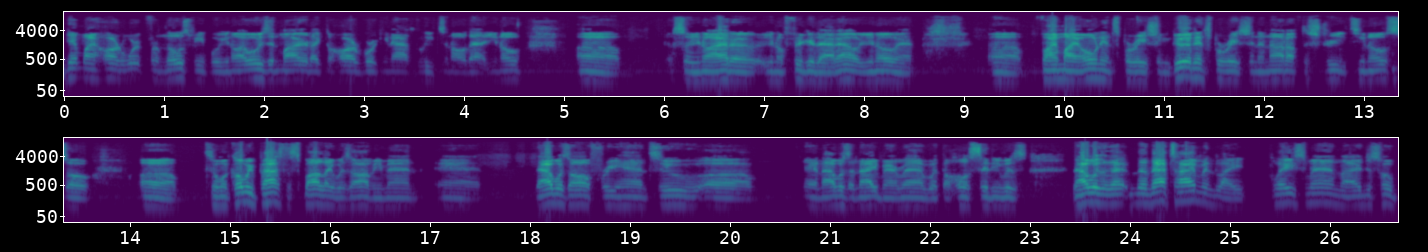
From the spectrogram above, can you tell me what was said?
get my hard work from those people. You know, I always admired like the hardworking athletes and all that. You know, um, so you know, I had to you know figure that out. You know, and uh, find my own inspiration, good inspiration, and not off the streets. You know, so um, so when Kobe passed, the spotlight was on me, man, and that was all freehand too. Um, and that was a nightmare, man. But the whole city was that was that that time and like place, man. I just hope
